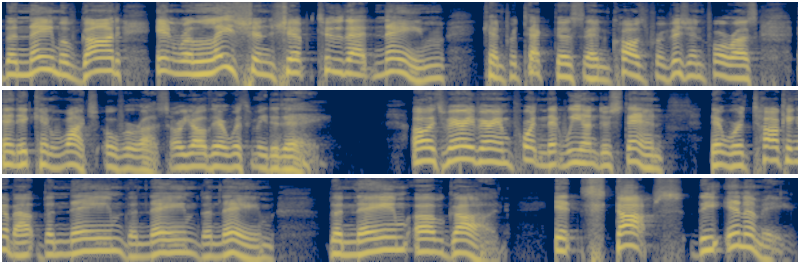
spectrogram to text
the name of God in relationship to that name can protect us and cause provision for us, and it can watch over us. Are y'all there with me today? Oh, it's very, very important that we understand that we're talking about the name, the name, the name, the name of God. It stops the enemy.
